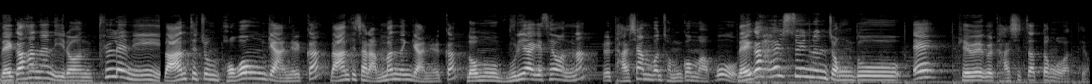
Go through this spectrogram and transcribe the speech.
내가 하는 이런 플랜이 나한테 좀 버거운 게 아닐까? 나한테 잘 안 맞는 게 아닐까? 너무 무리하게 세웠나?를 다시 한번 점검하고 내가 할 수 있는 정도의 계획을 다시 짰던 것 같아요.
